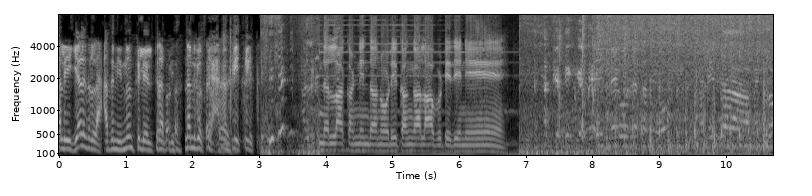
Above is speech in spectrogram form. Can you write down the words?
ಅಲ್ಲಿ ಈಗ ಹೇಳಿದ್ರಲ್ಲ ಅದನ್ನ ಇನ್ನೊಂದ್ಸಲಿ ಹೇಳ್ತೀರಾ ಪ್ಲೀಸ್ ನನಗೋಸ್ಕರ ಪ್ಲೀಸ್ ಪ್ಲೀಸ್ ಇನ್ನೆಲ್ಲ ಕಣ್ಣಿಂದ ನೋಡಿ ಕಂಗಾಲ ಆಗ್ಬಿಟ್ಟಿದೀನಿ ಅಲ್ಲಿಂದ ಮೆಟ್ರೋ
